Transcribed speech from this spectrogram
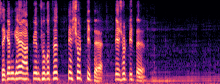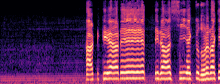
সেকেন্ড গিয়ার আরপিএম শো করতে তেষট্টিতে তেষট্টিতে। থার্ড গিয়ারে তিরাশি, একটু ধরে রাখি,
